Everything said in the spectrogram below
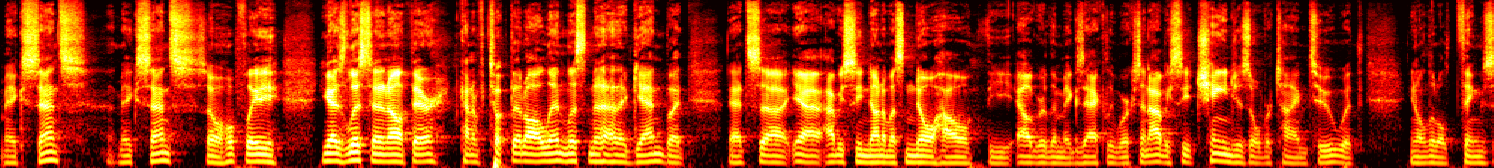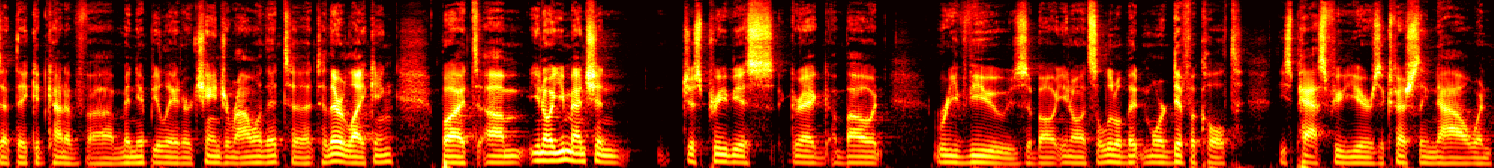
Makes sense. That makes sense. So hopefully you guys listening out there kind of took that all in, listened to that again. But that's uh, yeah, obviously none of us know how the algorithm exactly works, and obviously it changes over time too, with you know little things that they could kind of uh, manipulate or change around with it to to their liking. But um, you know, you mentioned just previous, Greg, about reviews about you know it's a little bit more difficult these past few years, especially now when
